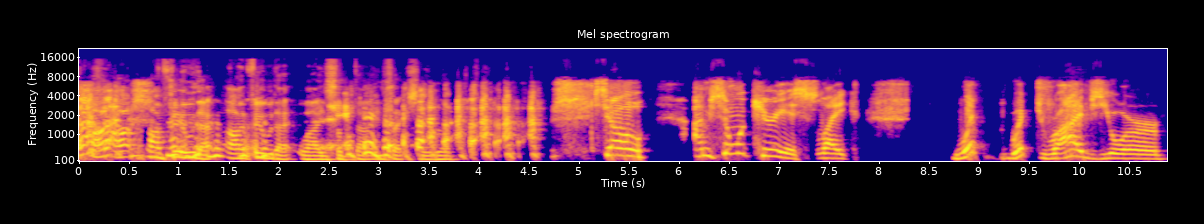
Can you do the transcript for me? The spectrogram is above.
I, I, feel that. I feel that way sometimes, actually. Rob. So, I'm somewhat curious. Like, what what drives your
